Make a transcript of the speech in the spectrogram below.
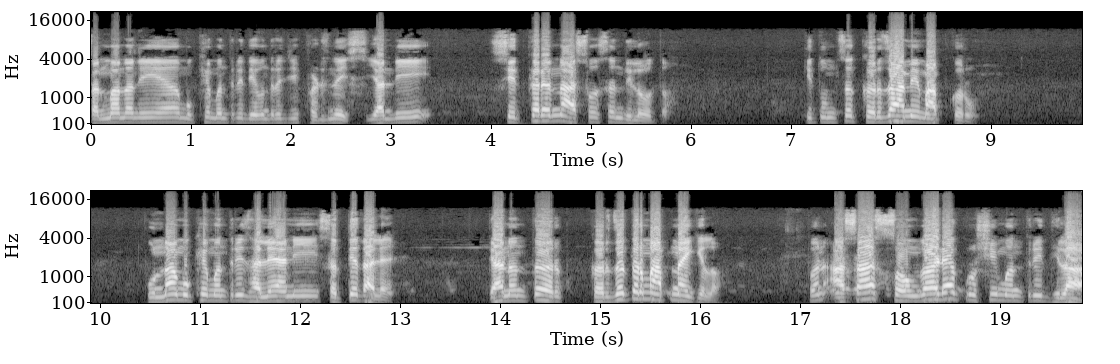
सन्माननीय मुख्यमंत्री देवेंद्रजी फडणवीस यांनी शेतकऱ्यांना आश्वासन दिलं होतं की तुमचं कर्ज आम्ही माफ करू. पुन्हा मुख्यमंत्री झाले आणि सत्तेत आले. त्यानंतर कर्ज तर माफ नाही केलं. पण असा सोंगाड्या कृषी मंत्री दिला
